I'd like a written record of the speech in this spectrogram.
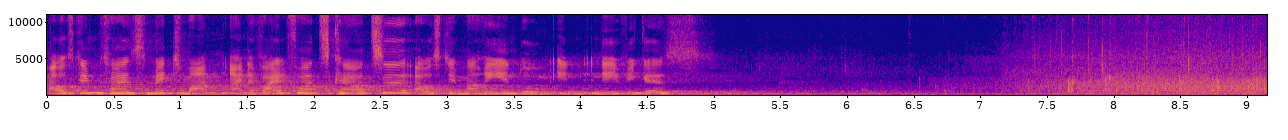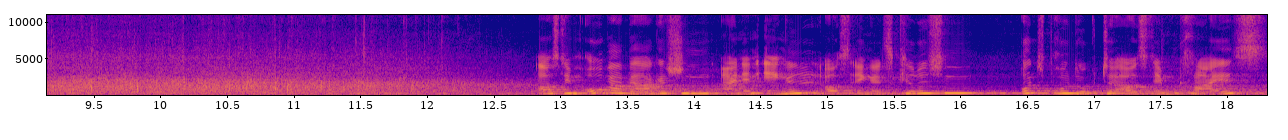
Aus dem Kreis Mettmann eine Wallfahrtskerze aus dem Mariendom in Neviges. Aus dem Oberbergischen einen Engel aus Engelskirchen und Produkte aus dem Kreis.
